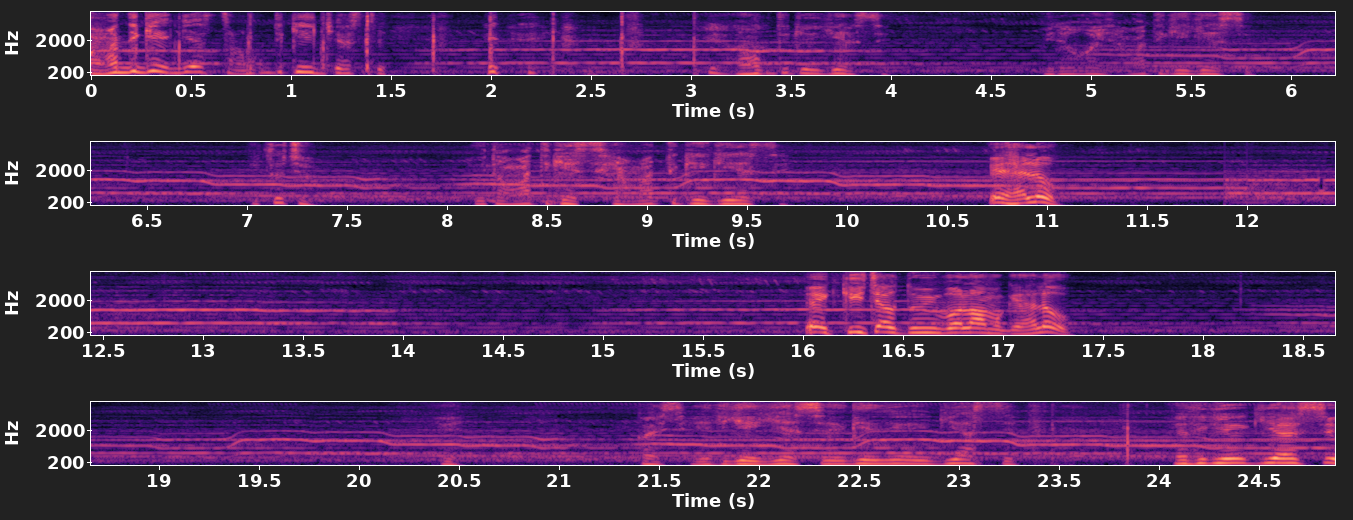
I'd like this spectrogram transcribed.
আমার দিকে এগিয়ে আসছে আমার দিকে এগিয়ে আসছে। আমার দিকে এগিয়ে আসছে। আমার দিকে এগিয়ে আসছে। দেখতে পাচ্ছ? ওই তো আমার দিকে এসছে আমার দিকে এগিয়ে আসছে এ হ্যালো। এ কি চাও তুমি বলো আমাকে হ্যালো? গাইস এদিকে এগিয়ে আসছে এদিকে এদিকে এগিয়ে আসছে। এদিকে এগিয়ে আসছে।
